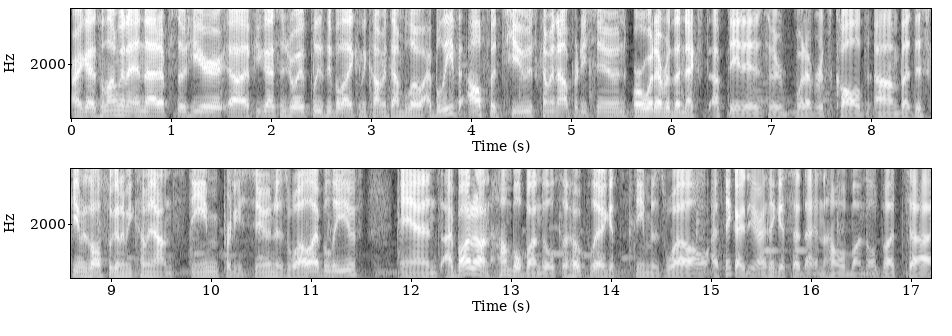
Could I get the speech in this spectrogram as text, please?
All right, guys, well, I'm gonna end that episode here. Uh, if you guys enjoyed, please leave a like and a comment down below. I believe Alpha 2 is coming out pretty soon, or whatever the next update is, or whatever it's called. Um, but this game is also gonna be coming out in Steam pretty soon as well, I believe. And I bought it on Humble Bundle, so hopefully I get the Steam as well. I think I do, I think I said that in the Humble Bundle. But uh,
